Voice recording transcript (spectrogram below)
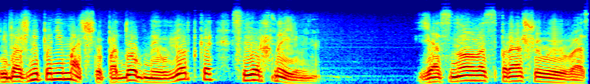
и должны понимать, что подобная увертка сверхнаивна. Я снова спрашиваю вас,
